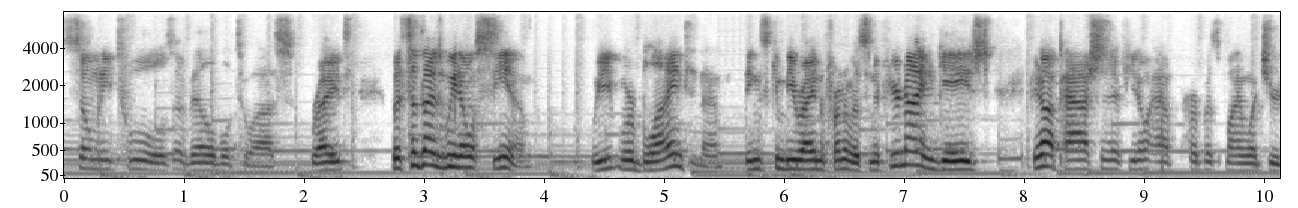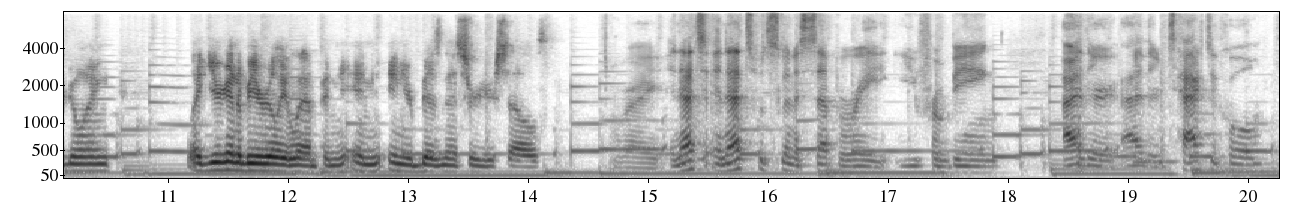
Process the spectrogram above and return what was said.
so many tools available to us, right? but sometimes we don't see them. We, we're blind to them. Things can be right in front of us. And if you're not engaged, if you're not passionate, if you don't have purpose behind what you're doing, like you're going to be really limp in, in, in your business or your sales. Right. And that's, and that's what's going to separate you from being either, either tactical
